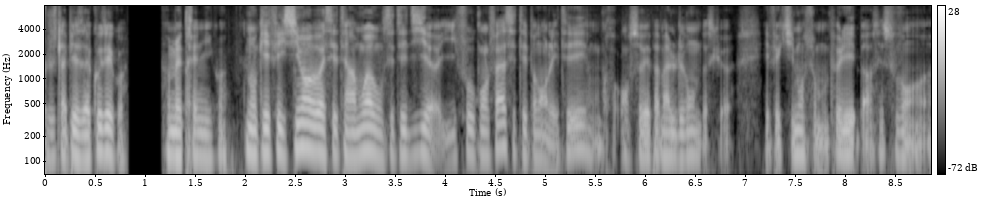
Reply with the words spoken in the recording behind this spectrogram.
juste la pièce d'à côté, quoi. Un mètre et demi, quoi. Donc effectivement, ouais, c'était un mois où on s'était dit euh, il faut qu'on le fasse. C'était pendant l'été, on recevait pas mal de monde parce que effectivement sur Montpellier, bah, c'est souvent euh,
